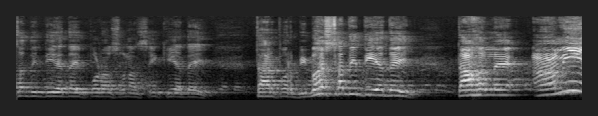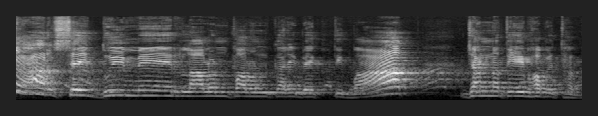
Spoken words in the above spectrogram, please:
শাদী দিয়ে দেয়, পড়াশোনা শিখিয়ে দেয়, তারপর শাদী দিয়ে দেয়, তাহলে আমি আর সেই দুই মেয়ের লালন পালনকারী ব্যক্তি বাপ জান্নাতে এইভাবে থাকব।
